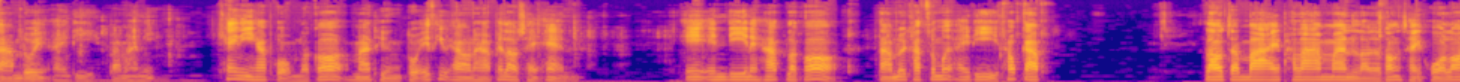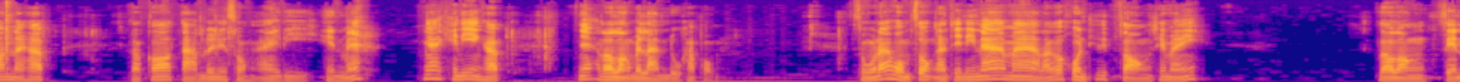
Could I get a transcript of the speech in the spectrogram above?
ตามด้วย id ประมาณนี้ แค่นี้ครับผม แล้วก็มาถึงตัว SQL นะครับ ให้เราใช้ and and นะครับ แล้วก็ตามด้วย customer id เท่ากับ เราจะบายพารามมัน เราจะต้องใช้โคลอนนะครับ แล้วก็ตามด้วยในส่วน id เห็นไหม ง่ายแค่นี้เองครับ เนี่ยเราลองไปรันดูครับผม สมมติว่าผมส่งอาร์เจนตินามา แล้วก็คนที่ 12 ใช่ไหม เราลองเซน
